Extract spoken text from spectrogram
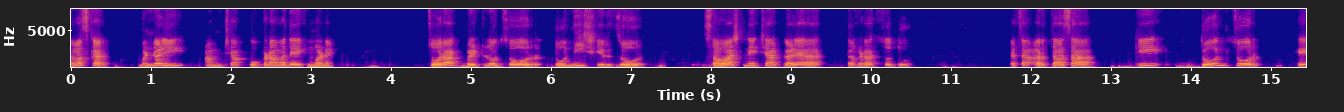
नमस्कार. मंडळी आमच्या कोकणामध्ये एक म्हण आहे. चोराक भेटलो चोर दोन्ही शिरजोर सवासणीच्या गळ्यात दगडाचो दोर. याचा अर्थ असा की दोन चोर हे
